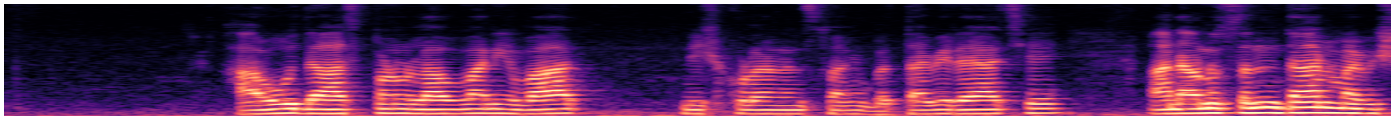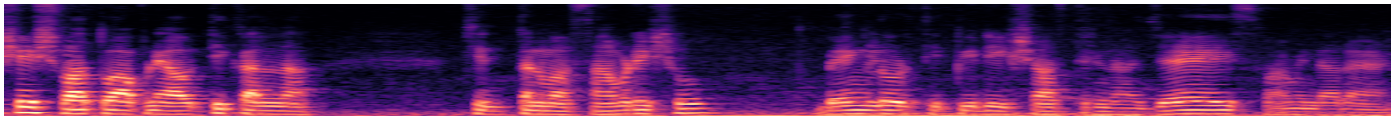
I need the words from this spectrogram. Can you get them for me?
આવું દાસપણું લાવવાની વાત નિષ્કુળાનંદ સ્વામી બતાવી રહ્યા છે. આના અનુસંધાનમાં વિશેષ વાતો આપણે આવતીકાલના ચિંતનમાં સાંભળીશું. બેંગ્લોરથી પીડી શાસ્ત્રીના જય સ્વામિનારાયણ.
